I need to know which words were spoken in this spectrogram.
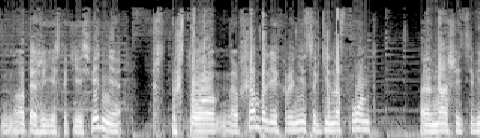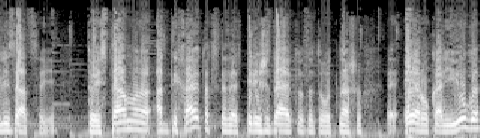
ну, опять же, есть такие сведения, что в Шамбале хранится генофонд э, нашей цивилизации. То есть там э, отдыхают, так сказать, пережидают вот эту вот нашу э, эру Кали-Юга,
